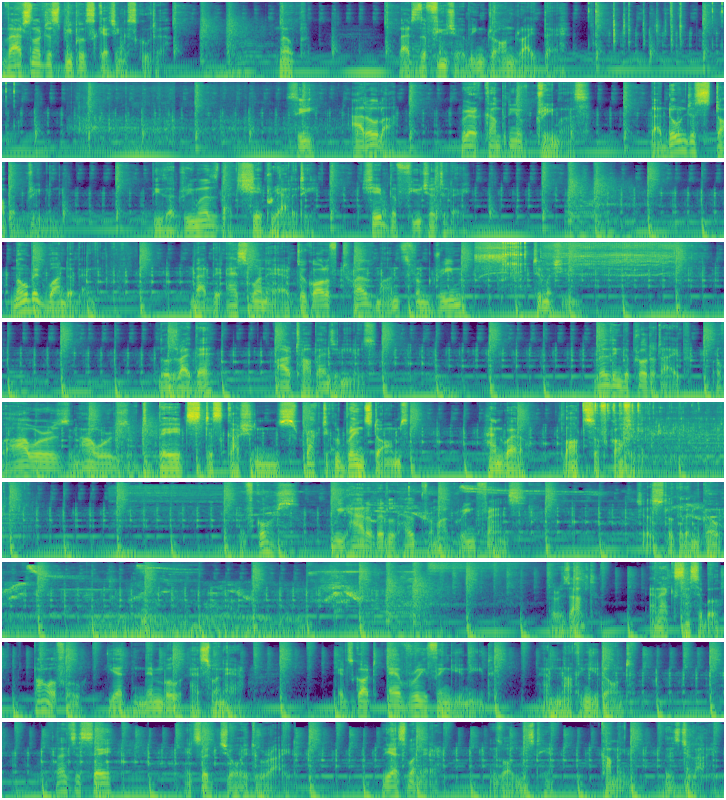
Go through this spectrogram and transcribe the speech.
That's not just people sketching a scooter. Nope. That's the future being drawn right there. See, at Ola, we're a company of dreamers that don't just stop at dreaming. These are dreamers that shape reality, shape the future today. No big wonder then that the S1 Air took all of 12 months from dream to machine. Those right there are top engineers. Building the prototype over hours and hours of debates, discussions, practical brainstorms, and well, lots of coffee. Of course, we had a little help from our green friends. Just look at them go. The result? An accessible, powerful, yet nimble S1 Air. It's got everything you need and nothing you don't. Let's just say it's a joy to ride. The S1 Air is almost here, coming this July.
